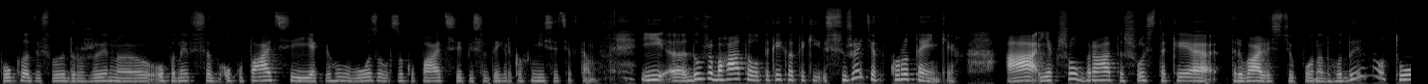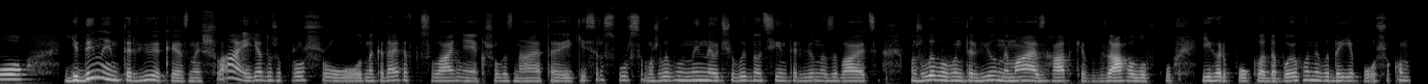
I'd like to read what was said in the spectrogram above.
Поклад зі своєю дружиною опинився в окупації, як його вивозили з окупації після декількох місяців там. І е, дуже багато от таких от таких сюжетів коротеньких. А якщо брати щось таке тривалістю понад годину, то єдине інтерв'ю, яке я знайшла, і я дуже прошу, накидайте в посилання, якщо ви знаєте, якісь ресурси, можливо, вони не очевидно ці інтерв'ю називаються. Можливо, в інтерв'ю немає згадки в заголовку Ігор Поклада, бо його не видає пошуком.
